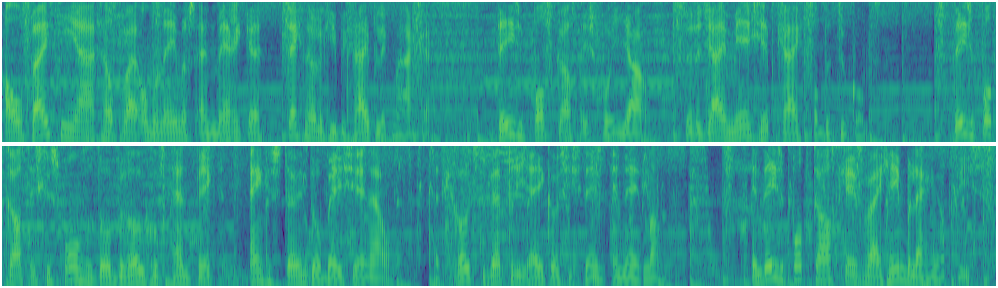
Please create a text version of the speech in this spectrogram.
Al 15 jaar helpen wij ondernemers en merken technologie begrijpelijk maken. Deze podcast is voor jou, zodat jij meer grip krijgt op de toekomst. Deze podcast is gesponsord door bureaugroep Handpicked en gesteund door BCNL, het grootste Web3-ecosysteem in Nederland. In deze podcast geven wij geen beleggingadvies.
